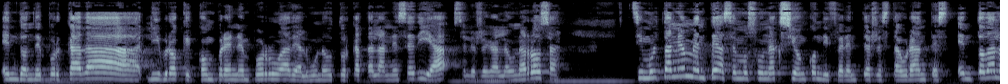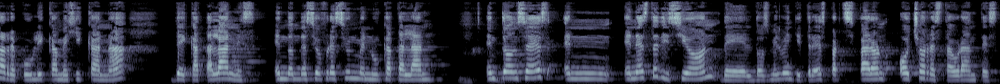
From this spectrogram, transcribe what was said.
en donde por cada libro que compren en Porrúa de algún autor catalán ese día, se les regala una rosa. Simultáneamente hacemos una acción con diferentes restaurantes en toda la República Mexicana de catalanes, en donde se ofrece un menú catalán. Entonces, en, en, esta edición del 2023 participaron ocho restaurantes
